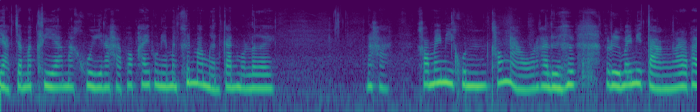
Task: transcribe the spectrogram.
อยากจะมาเคลียร์มาคุยนะคะเพราะไพ่พวกนี้มันขึ้นมาเหมือนกันหมดเลยนะคะเขาไม่มีคุณเขาเหงานะคะ หรือหรือไม่มีตังค์นะคะไพ่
